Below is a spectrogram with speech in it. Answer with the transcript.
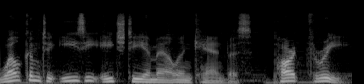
Welcome to Easy HTML in Canvas, Part 3,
